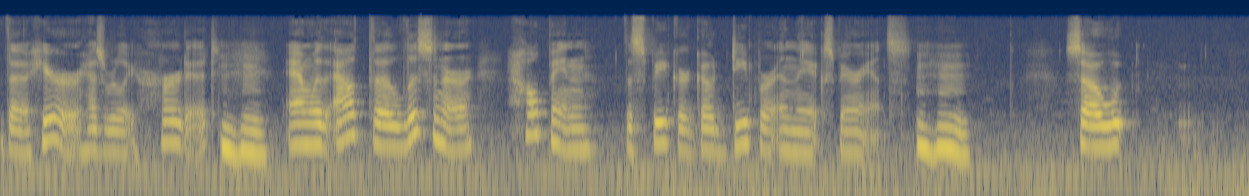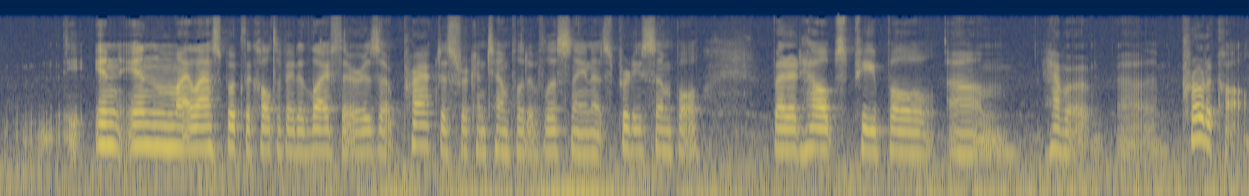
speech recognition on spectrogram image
the hearer has really heard it Mhm. and without the listener helping the speaker go deeper in the experience Mhm. so in in my last book the cultivated life there is a practice for contemplative listening it's pretty simple but it helps people um, have a, uh protocol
